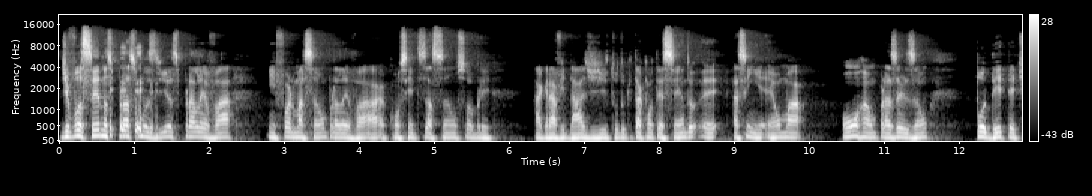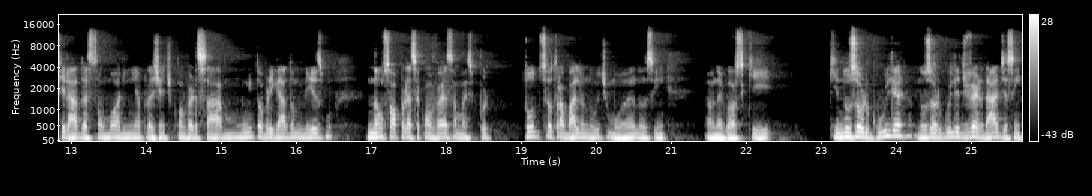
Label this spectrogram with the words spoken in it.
de você nos próximos dias para levar informação, para levar conscientização sobre a gravidade de tudo que está acontecendo. É, assim, é uma honra, um prazerzão poder ter tirado essa uma horinha para a gente conversar. Muito obrigado mesmo, não só por essa conversa, mas por todo o seu trabalho no último ano. Assim, é um negócio que que nos orgulha, nos orgulha de verdade, assim,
